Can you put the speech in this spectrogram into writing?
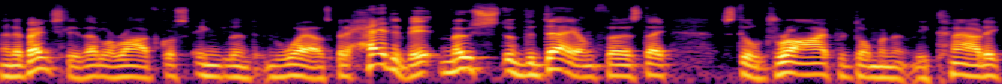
And eventually that'll arrive across England and Wales. But ahead of it, most of the day on Thursday, still dry, predominantly cloudy,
